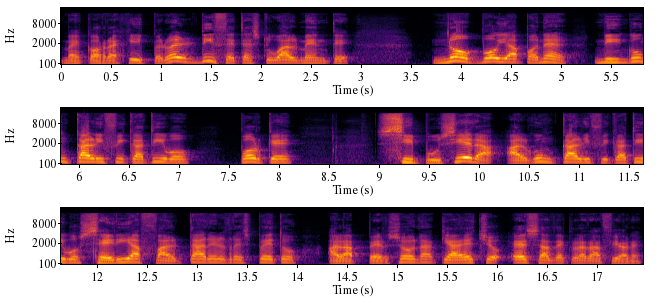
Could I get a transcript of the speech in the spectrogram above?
me corregís, pero él dice textualmente, no voy a poner ningún calificativo porque si pusiera algún calificativo sería faltar el respeto a la persona que ha hecho esas declaraciones.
